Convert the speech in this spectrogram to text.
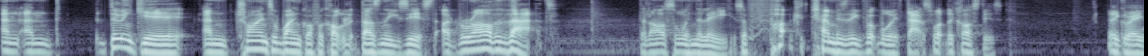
and and doing gear and trying to wank off a cock that doesn't exist. I'd rather that than Arsenal win the league. So fuck Champions League football if that's what the cost is. agree.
